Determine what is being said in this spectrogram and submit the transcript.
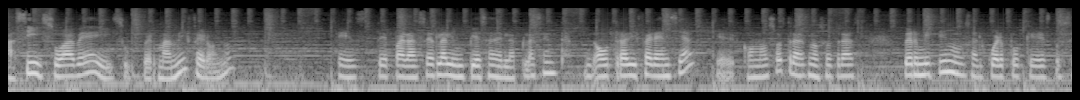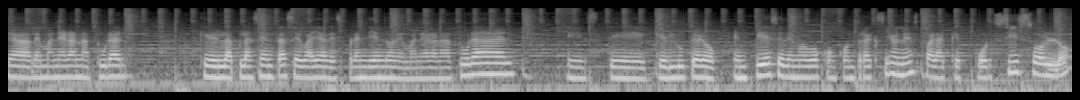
así, suave y súper mamífero, ¿no? Este, para hacer la limpieza de la placenta. Otra diferencia que con nosotras, nosotras permitimos al cuerpo que esto sea de manera natural, que la placenta se vaya desprendiendo de manera natural, este, que el útero empiece de nuevo con contracciones para que por sí solo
